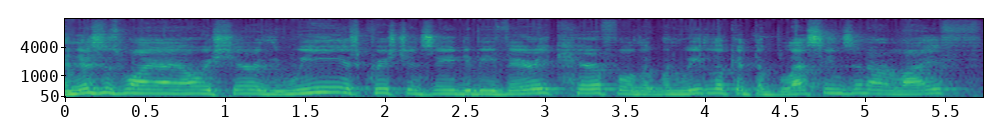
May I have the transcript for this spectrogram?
And this is why I always share you, we as Christians need to be very careful that when we look at the blessings in our life,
